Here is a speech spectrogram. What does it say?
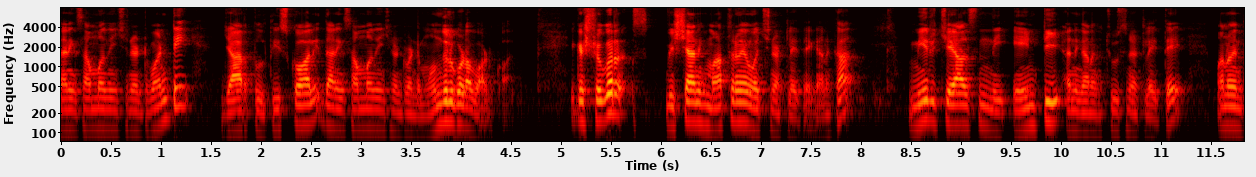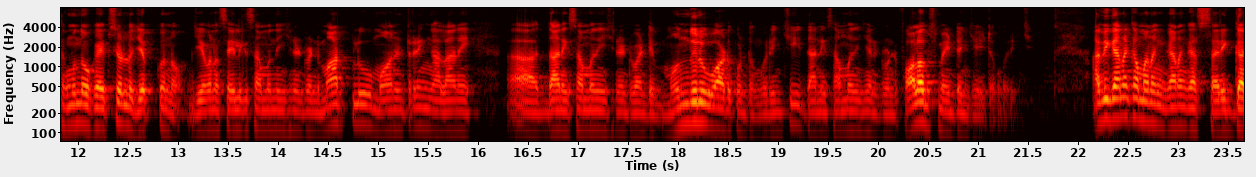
దానికి సంబంధించినటువంటి జాగ్రత్తలు తీసుకోవాలి. దానికి సంబంధించినటువంటి మందులు కూడా వాడుకోవాలి. ఇక షుగర్ విషయానికి మాత్రమే వచ్చినట్లయితే కనుక మీరు చేయాల్సింది ఏంటి అని కనుక చూసినట్లయితే మనం ఇంతకుముందు ఒక ఎపిసోడ్లో చెప్పుకున్నాం. జీవనశైలికి సంబంధించినటువంటి మార్పులు మానిటరింగ్ అలానే దానికి సంబంధించినటువంటి మందులు వాడుకుంటాం గురించి దానికి సంబంధించినటువంటి ఫాలోఅప్స్ మెయింటైన్ చేయటం గురించి. అవి గనక మనం గనక సరిగ్గా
